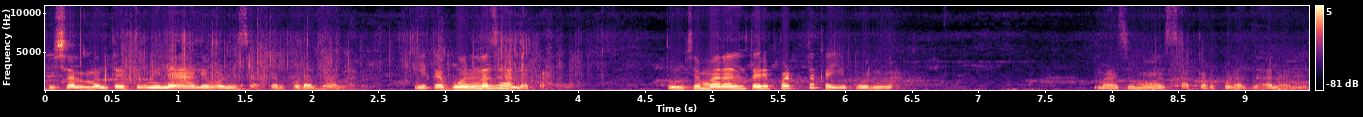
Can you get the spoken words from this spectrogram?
विशाल म्हणताय तुम्ही नाही आले म्हणून साखरपुडा झाला. हे काय बोलणं झालं का? तुमच्या मनाला तरी पटतं का हे बोलणं? माझ्यामुळं साखरपुडा झाला नाही.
